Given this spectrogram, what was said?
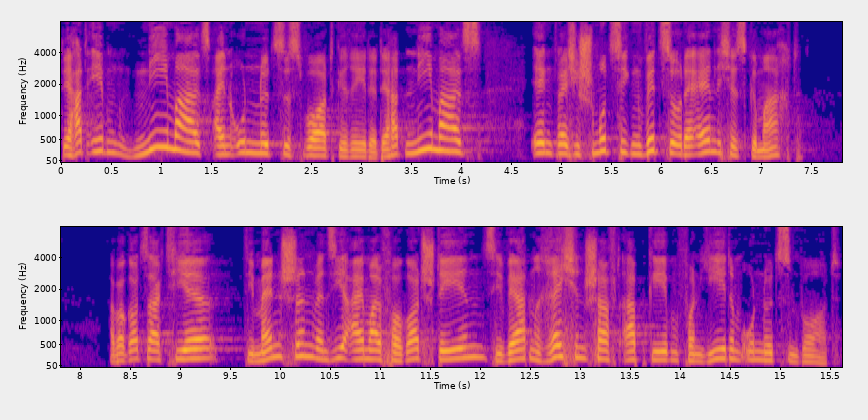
der hat eben niemals ein unnützes Wort geredet. Der hat niemals irgendwelche schmutzigen Witze oder ähnliches gemacht. Aber Gott sagt hier, die Menschen, wenn sie einmal vor Gott stehen, sie werden Rechenschaft abgeben von jedem unnützen Wort.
